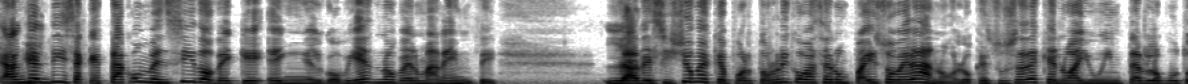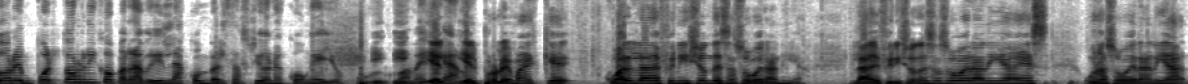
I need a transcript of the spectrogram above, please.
Ángel dice que está convencido de que en el gobierno permanente la decisión es que Puerto Rico va a ser un país soberano. Lo que sucede es que no hay un interlocutor en Puerto Rico para abrir las conversaciones con ellos, con, Y, con el, y el problema es que, ¿cuál es la definición de esa soberanía? La definición de esa soberanía es una soberanía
